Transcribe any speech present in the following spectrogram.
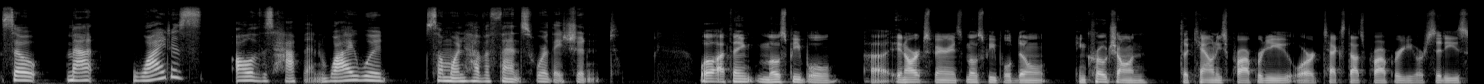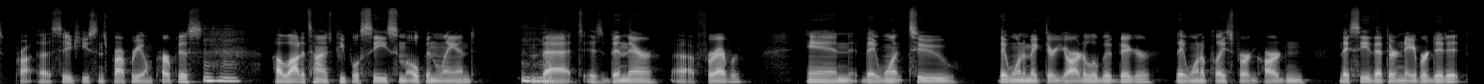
So, Matt, why does all of this happen? Why would someone have a fence where they shouldn't? Well, I think most people, uh, in our experience, most people don't encroach on the county's property or TxDOT's property or city's pro- uh, city of Houston's property on purpose. A lot of times, people see some open land that has been there uh, forever, and they want to they want to make their yard a little bit bigger. They want a place for a garden. They see that their neighbor did it,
